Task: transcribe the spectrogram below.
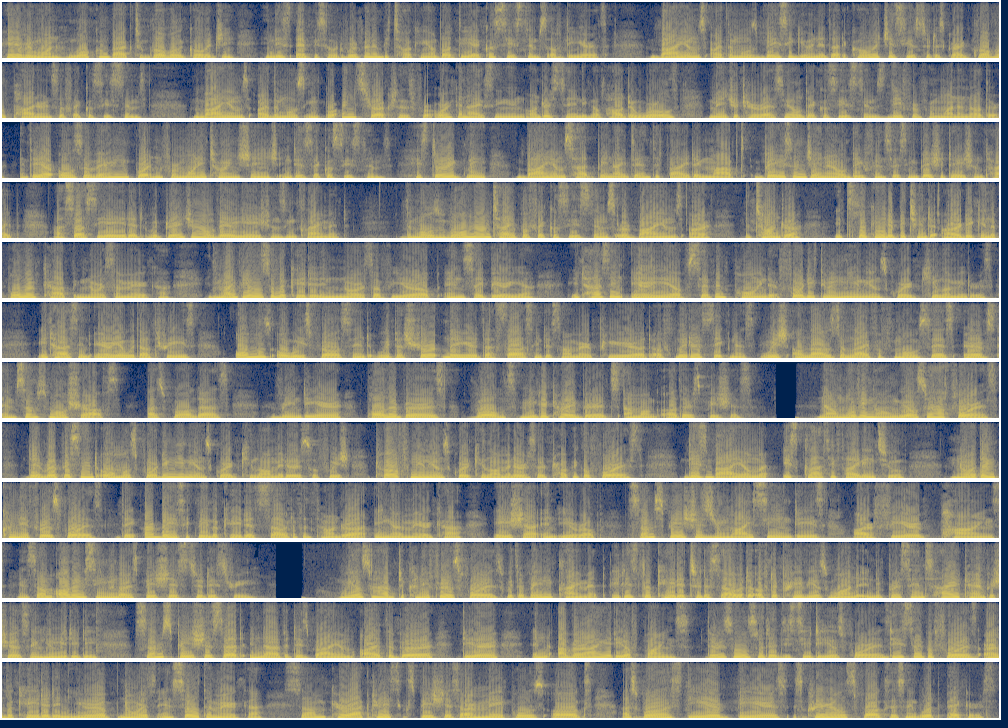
Hey everyone, welcome back to Global Ecology. In this episode, we're going to be talking about the ecosystems of the Earth. Biomes are the most basic unit that ecologists use to describe global patterns of ecosystems. Biomes are the most important structures for organizing and understanding of how the world's major terrestrial ecosystems differ from one another, and they are also very important for monitoring change in these ecosystems. Historically, biomes had been identified and mapped based on general differences in vegetation type associated with regional variations in climate. The most well-known type of ecosystems or biomes are the tundra. It's located between the Arctic and the polar cap in North America. It might be also located in north of Europe and Siberia. It has an area of 7.43 million square kilometers. It has an area without trees, almost always frozen, with a short layer that thaws in the summer period of little thickness, which allows the life of mosses, herbs, and some small shrubs, as well as reindeer, polar bears, wolves, migratory birds, among other species. Now moving on, we also have forests. They represent almost 40 million square kilometers, of which 12 million square kilometers are tropical forests. This biome is classified into northern coniferous forests. They are basically located south of the tundra in America, Asia, and Europe. Some species you might see in these are fir, pines, and some other similar species to this tree. We also have the coniferous forest with a rainy climate. It is located to the south of the previous one and presents higher temperatures and humidity. Some species that inhabit this biome are the bear, deer, and a variety of pines. There is also the deciduous forest. These type of forests are located in Europe, North and South America. Some characteristic species are maples, oaks, as well as deer, bears, squirrels, foxes, and woodpeckers.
